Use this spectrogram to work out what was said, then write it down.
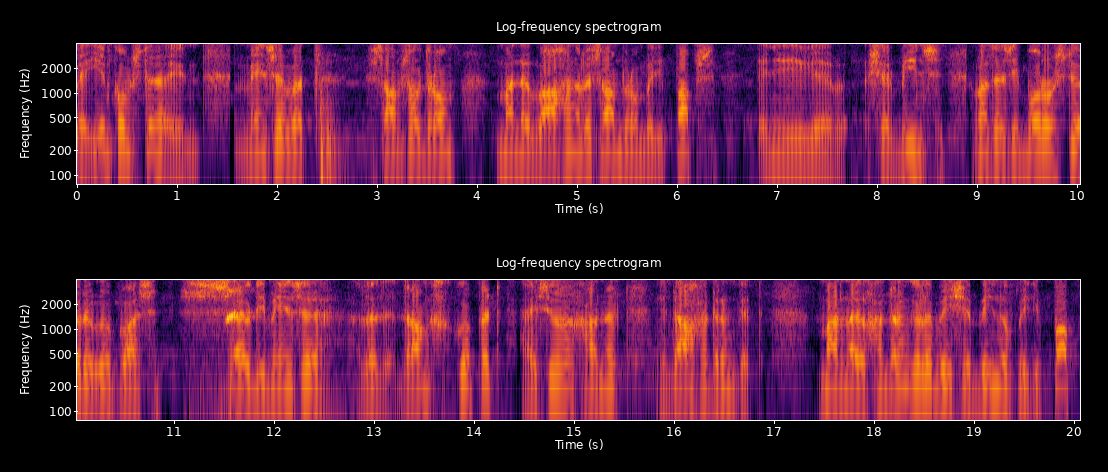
byeenkomste en mense wat saam sal drom, maar nou waar gaan hulle saam drom? By die pubs en die uh, sherbins. Want as die borrelstore oop was sou die mense hulle drank gekoop het hy sou gegaan het en daar gedrink het. Maar nou gaan drink hulle by sherbin of by die pub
